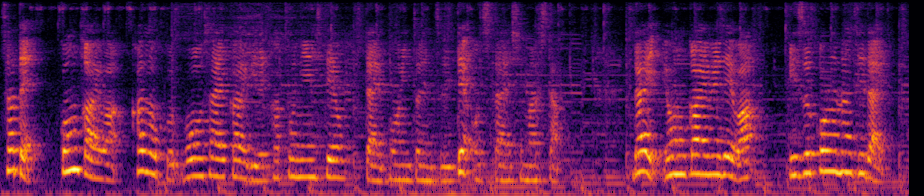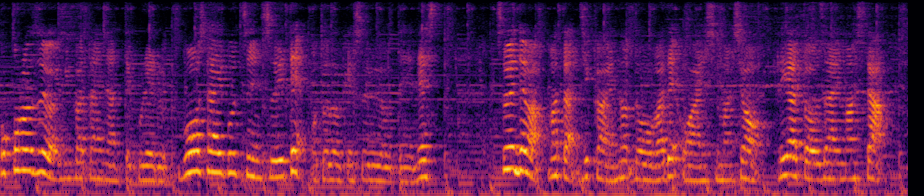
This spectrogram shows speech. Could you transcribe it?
さて今回は家族防災会議で確認しておきたいポイントについてお伝えしました。第4回目ではウィズコロナ時代心強い味方になってくれる防災グッズについてお届けする予定です。それではまた次回の動画でお会いしましょう。ありがとうございました。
